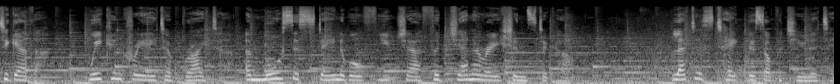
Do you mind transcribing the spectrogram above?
Together, we can create a brighter and more sustainable future for generations to come. Let us take this opportunity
